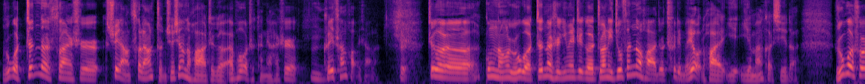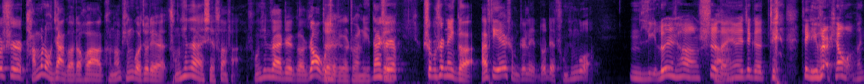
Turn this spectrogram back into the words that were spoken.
如果真的算是血氧测量准确性的话，这个 Apple Watch 肯定还是嗯，可以参考一下的。是这个功能，如果真的是因为这个专利纠纷的话，就彻底没有的话，也也蛮可惜的。如果说是谈不拢价格的话，可能苹果就得重新再写算法，重新再这个绕过去这个专利。但是是不是那个 FDA 什么之类的都得重新过？嗯，理论上是的，啊因为这个这这个有点像我们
